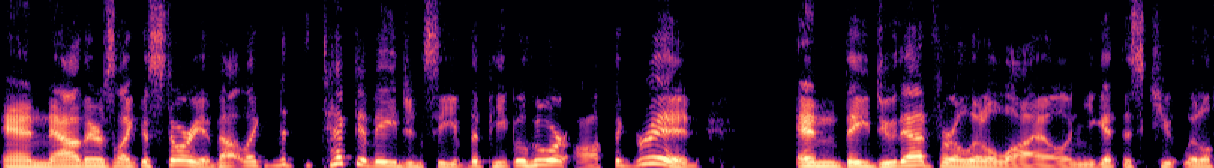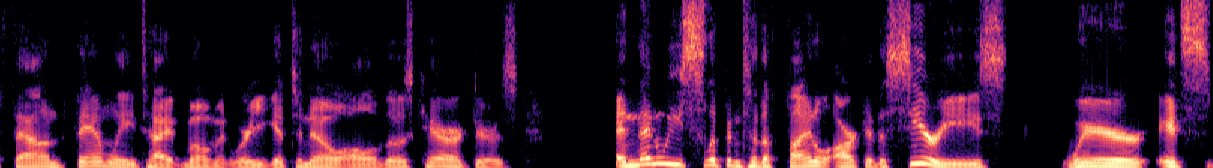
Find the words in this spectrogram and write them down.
and now there's, like, a story about, like, the detective agency of the people who are off the grid. And they do that for a little while, and you get this cute little found family type moment where you get to know all of those characters. And then we slip into the final arc of the series where it's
